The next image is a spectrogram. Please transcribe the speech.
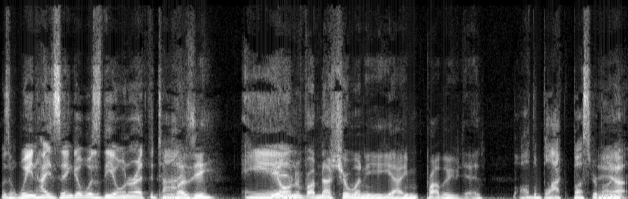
Was it Wayne Huizinga was the owner at the time? Was he? And the owner. I'm not sure when he. Yeah, he probably did. all the blockbuster money. Yeah.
